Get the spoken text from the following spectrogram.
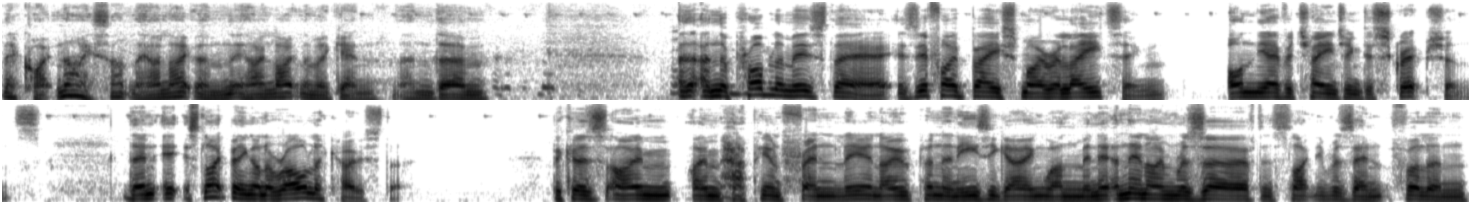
they're quite nice, aren't they? I like them. I like them again. And, um, and the problem is there is if I base my relating on the ever-changing descriptions, then it's like being on a roller coaster because I'm I'm happy and friendly and open and easygoing one minute and then I'm reserved and slightly resentful and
